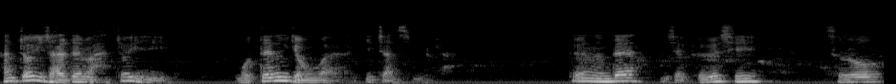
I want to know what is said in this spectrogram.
한쪽이 잘 되면 한쪽이 못 되는 경우가 있지 않습니까? 그랬는데 이제 그것이 서로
